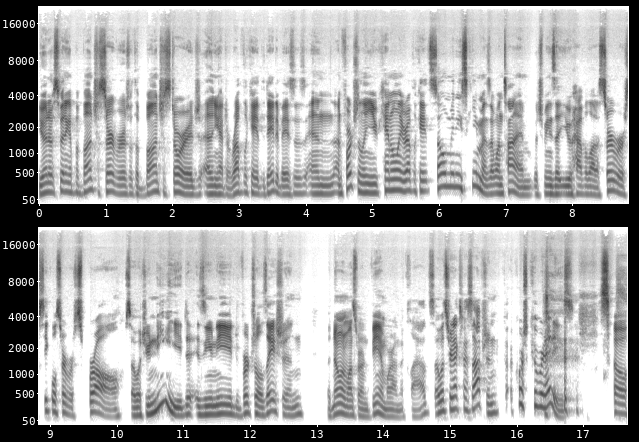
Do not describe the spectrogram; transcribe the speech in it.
you end up spinning up a bunch of servers with a bunch of storage, and then you have to replicate the databases. And unfortunately, you can only replicate so many schemas at one time, which means that you have a lot of server SQL Server sprawl. So what you need is you need virtualization but no one wants to run VMware on the cloud. So what's your next best option? Of course, Kubernetes. so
